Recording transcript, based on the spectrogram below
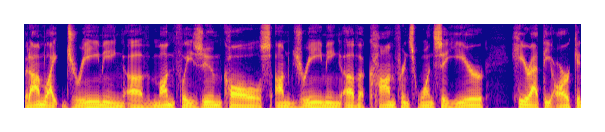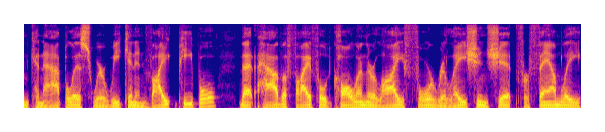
but I'm like dreaming of monthly Zoom calls. I'm dreaming of a conference once a year here at the Ark in Kannapolis where we can invite people that have a fivefold call in their life for relationship, for family,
